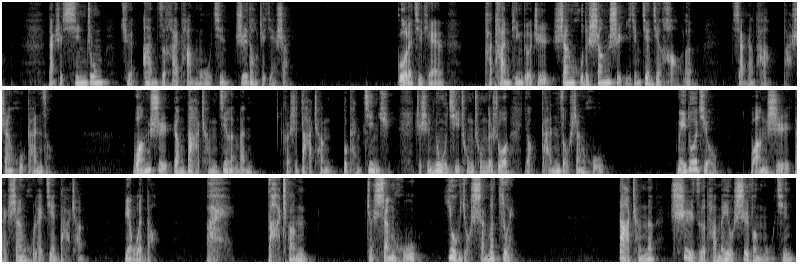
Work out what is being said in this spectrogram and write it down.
但是心中却暗自害怕母亲知道这件事儿。过了几天，他探听得知珊瑚的伤势已经渐渐好了，想让他把珊瑚赶走。王氏让大成进了门。可是大成不肯进去，只是怒气冲冲地说要赶走珊瑚。没多久，王氏带珊瑚来见大成，便问道：“哎，大成，这珊瑚又有什么罪？”大成呢，斥责他没有侍奉母亲。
